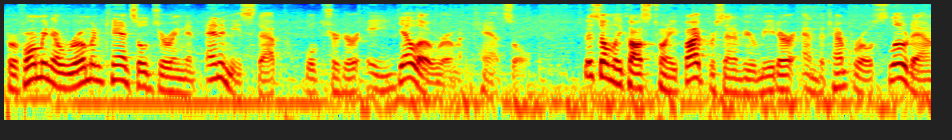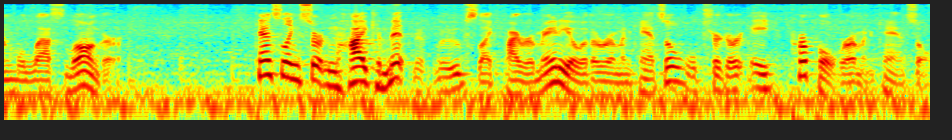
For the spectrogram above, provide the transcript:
Performing a Roman cancel during an enemy step will trigger a yellow Roman cancel. This only costs 25% of your meter and the temporal slowdown will last longer. Canceling certain high commitment moves like Pyromania with a Roman cancel will trigger a purple Roman cancel.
